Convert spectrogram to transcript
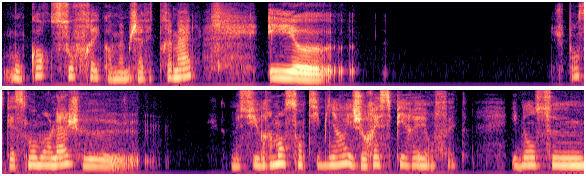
mon corps souffrait quand même, j'avais très mal. Et euh, je pense qu'à ce moment-là, je, me suis vraiment sentie bien et je respirais en fait. Et dans ce,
